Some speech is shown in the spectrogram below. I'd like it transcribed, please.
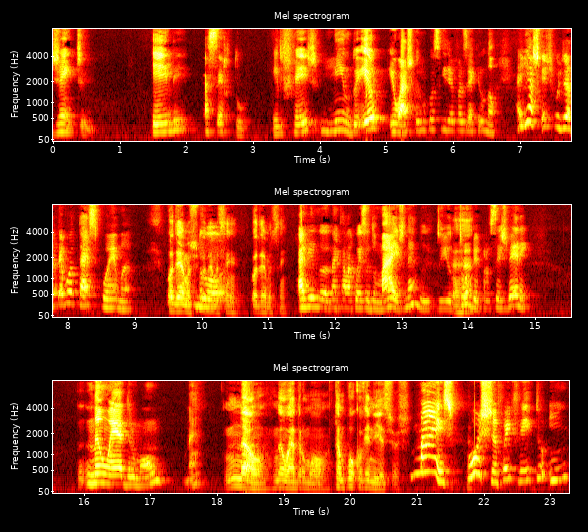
Gente, ele acertou. Ele fez lindo. Eu, eu acho que eu não conseguiria fazer aquilo, não. Aí acho que a gente podia até botar esse poema. Podemos, no, podemos sim. Podemos sim. Ali no, naquela coisa do mais, né? Do, do YouTube, uhum. para vocês verem. Não é Drummond, né? Não, não é Drummond. Tampouco Vinícius. Mas, poxa, foi feito em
